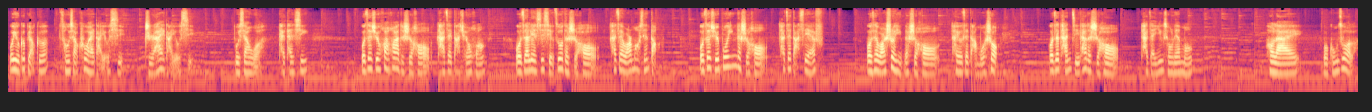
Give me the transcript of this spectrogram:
我有个表哥，从小酷爱打游戏，只爱打游戏，不像我。太贪心。我在学画画的时候，他在打拳皇；我在练习写作的时候，他在玩冒险岛；我在学播音的时候，他在打 CF；我在玩摄影的时候，他又在打魔兽；我在弹吉他的时候，他在英雄联盟。后来，我工作了，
